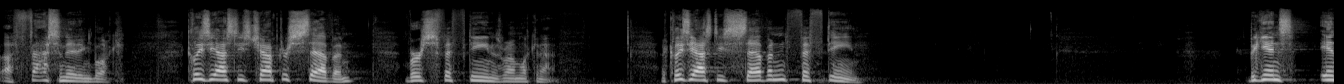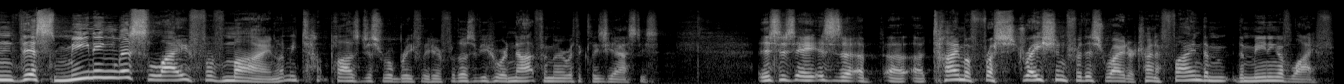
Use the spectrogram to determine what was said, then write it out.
a fascinating book. Ecclesiastes chapter 7, verse 15 is what I'm looking at. Ecclesiastes 7:15 begins in this meaningless life of mine. Let me t- pause just real briefly here for those of you who are not familiar with Ecclesiastes. This is a, this is a, a, a time of frustration for this writer, trying to find the, the meaning of life.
